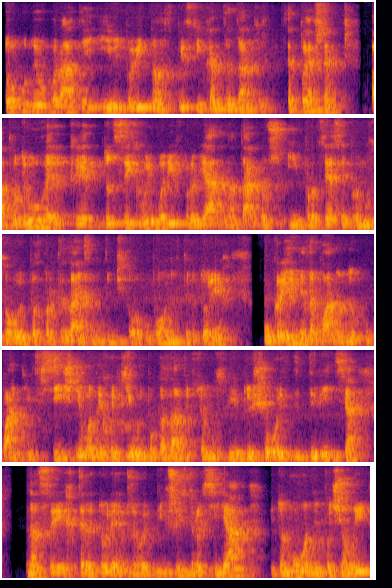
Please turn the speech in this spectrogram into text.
хто буде обирати, і відповідно списки кандидатів. Це перше. А по-друге, до цих виборів прив'язано також і процеси примусової паспортизації на тимчасово окупованих територіях України за планами окупантів в січні. Вони хотіли показати всьому світу, що ось дивіться. На цих територіях живе більшість росіян, і тому вони почали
